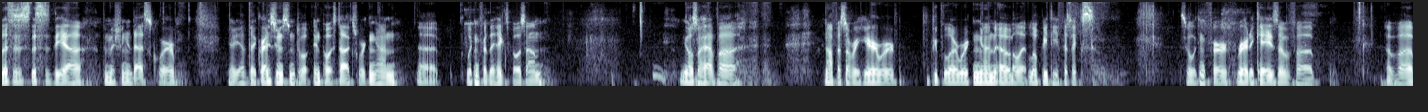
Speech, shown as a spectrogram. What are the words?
This is this is the uh, the Michigan desk where you know you have the grad students and, postdocs working on uh, looking for the Higgs boson. You also have uh, an office over here where people are working on uh, low PT physics. So looking for rare decays of uh, of uh,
